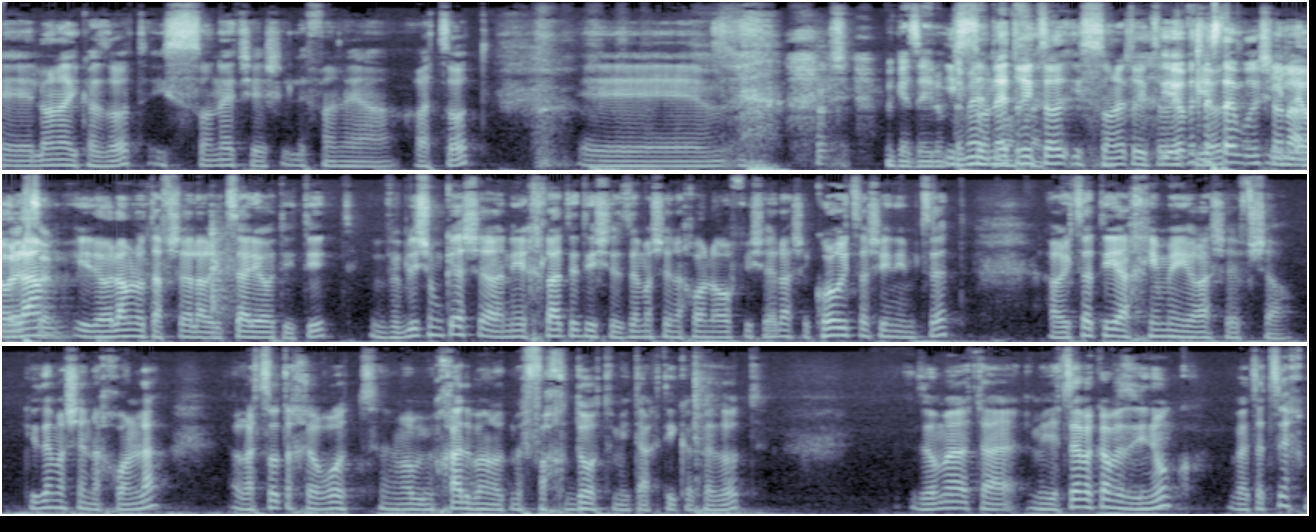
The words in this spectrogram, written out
אה, לונה היא כזאת, היא שונאת שיש לפניה רצות. אה, בגלל זה היא לא היא. שונאת לא ריצות, היא שונאת ריצות היא אוהבת איטיות. לסיים לעולם- בעצם. היא לעולם לא תאפשר לריצה להיות איטית, ובלי שום קשר אני החלטתי שזה מה שנכון לאופי שלה, שכל ריצה שהיא נמצאת, הריצה תהיה הכי מהירה שאפשר. כי זה מה שנכון לה. רצות אחרות, אני אומר במיוחד בנות, מפחדות מטקטיקה כזאת. זה אומר, אתה מייצב על קו הזינוק, ואתה צריך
